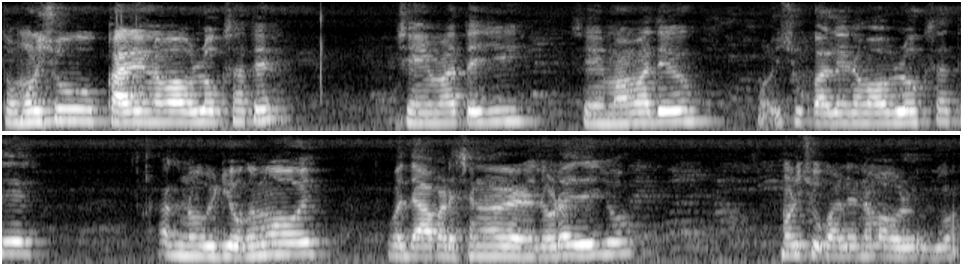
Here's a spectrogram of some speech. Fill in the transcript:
તો મળીશું કાલે નવા વ્લોગ સાથે. જય માતાજી, જય મામાદેવ. મળીશું કાલે નવા વ્લોગ સાથે. આજનો વીડિયો ગમ્યો હોય બધા આપણે ચેનલ જોડાઈ દેજો. મળીશું કાલે નવા વ્લોગમાં.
